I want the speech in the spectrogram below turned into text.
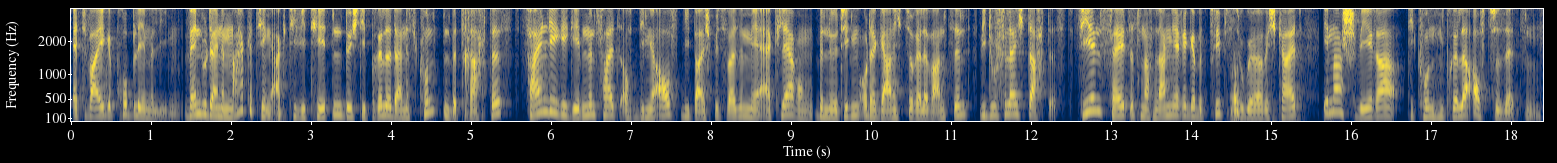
etwaige Probleme liegen. Wenn du deine Marketingaktivitäten durch die Brille deines Kunden betrachtest, fallen dir gegebenenfalls auch Dinge auf, die beispielsweise mehr Erklärung benötigen oder gar nicht so relevant sind, wie du vielleicht dachtest. Vielen fällt es nach langjähriger Betriebszugehörigkeit immer schwerer, die Kundenbrille aufzusetzen.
